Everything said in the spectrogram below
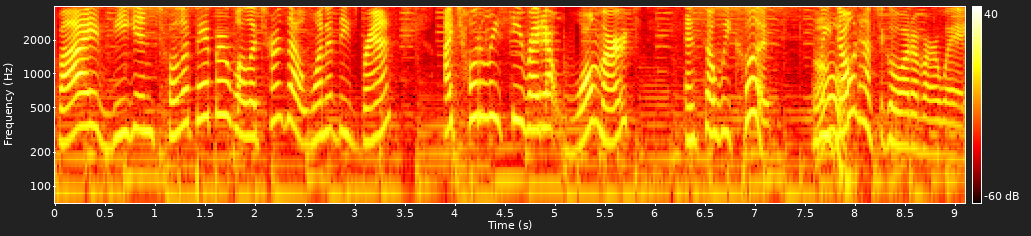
buy vegan toilet paper? Well, it turns out one of these brands I totally see right at Walmart, and so we could. We Oh. don't have to go out of our way.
